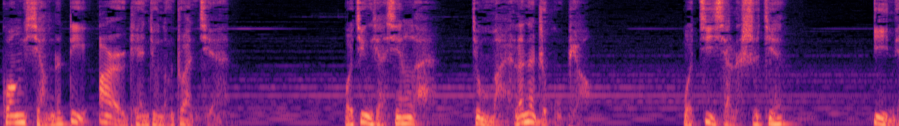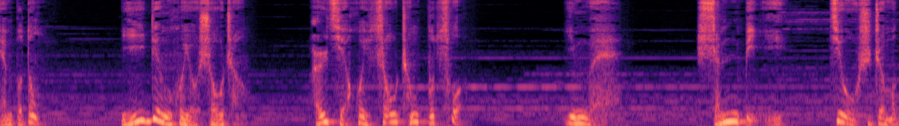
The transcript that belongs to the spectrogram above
光想着第二天就能赚钱。我静下心来，就买了那只股票。我记下了时间，一年不动，一定会有收成，而且会收成不错，因为神笔就是这么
